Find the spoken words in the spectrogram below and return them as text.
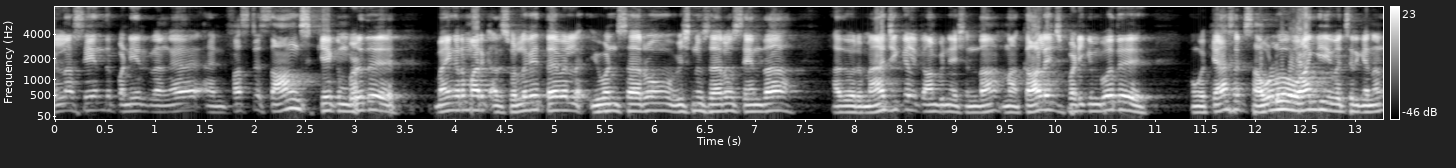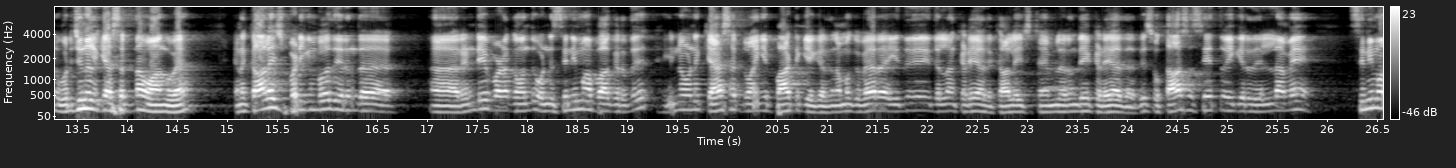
எல்லாம் சேர்ந்து பண்ணியிருக்கிறாங்க. அண்ட் ஃபர்ஸ்ட் சாங்ஸ் கேட்கும் பொழுது பயங்கரமாக இருக்கு. அது சொல்லவே தேவையில்லை. யுவன் சாரும் விஷ்ணு சாரும் சேர்ந்தா அது ஒரு மேஜிக்கல் காம்பினேஷன் தான். நான் காலேஜ் படிக்கும்போது உங்கள் கேசட்ஸ் அவ்வளோ வாங்கி வச்சுருக்கேன். நான் ஒரிஜினல் கேசட் தான் வாங்குவேன். எனக்கு காலேஜ் படிக்கும்போது இருந்த ரெண்டே பழக்கம் வந்து ஒன்று சினிமா பார்க்கறது இன்னொன்று கேசட் வாங்கி பாட்டு கேட்கறது. நமக்கு வேற இது இதெல்லாம் கிடையாது. காலேஜ் டைம்ல இருந்தே கிடையாது அது. ஸோ காசை சேர்த்து வைக்கிறது எல்லாமே சினிமா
